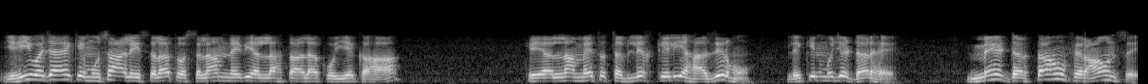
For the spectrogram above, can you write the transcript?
یہی وجہ ہے کہ موسا علیہ السلاۃ والسلام نے بھی اللہ تعالی کو یہ کہا کہ اللہ میں تو تبلیغ کے لیے حاضر ہوں، لیکن مجھے ڈر ہے۔ میں ڈرتا ہوں فرعون سے۔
